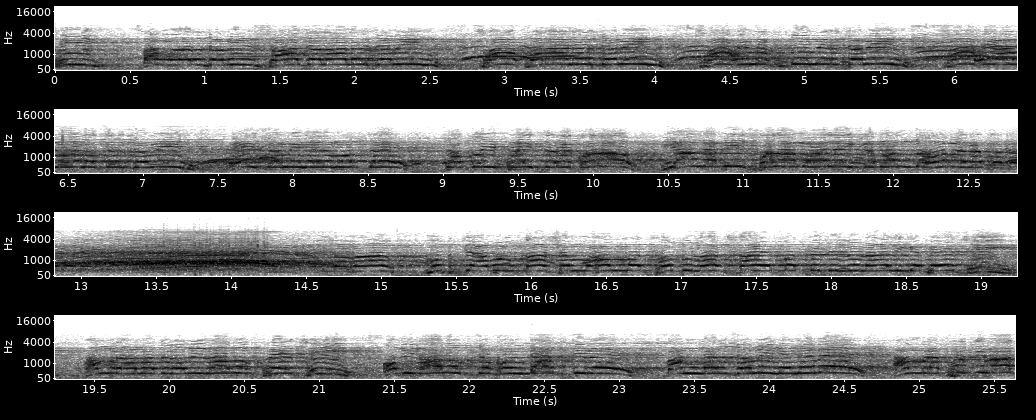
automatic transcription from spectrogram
আহ্বান বাংলার জমিন, শাহজালালের জমিন, শাহ ফরানের জমিন, শাহ মখদুমের জমিন, শাহ আমানতের জমিন, এই জমিনের মধ্যে যতই পাইতারা করো, ইয়া নবী, সালাম আলাইকে, বন্ধ হবে না কথা মুফতি আবুল মোহাম্মদ ফজল হক সাহেব আলীকে পেয়েছি। আমরা আমাদের অভিভাবক পেয়েছি। অভিভাবক যখন ডাক দিবে, বাংলার জমিনে নেমে আমরা প্রতিবাদ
